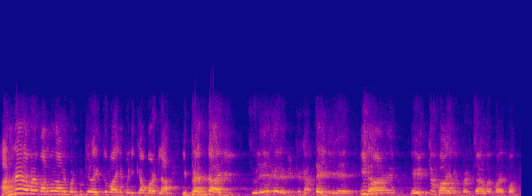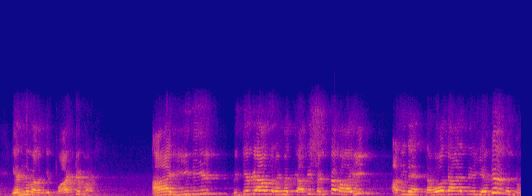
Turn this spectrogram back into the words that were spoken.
അന്നേ നമ്മൾ പറഞ്ഞതാണ് പെൺകുട്ടികളെ എഴുത്തും വായന പഠിക്കാൻ പാടില്ല. ഇപ്പൊ എന്തായി? സുലേഖ രവിക്ക് കത്തെഴുതിയില്ലേ? ഇതാണ് എഴുത്തും വായനയും പഠിച്ചാലുള്ള കുഴപ്പം എന്ന് പറഞ്ഞ് പാട്ട് പാടി. ആ രീതിയിൽ വിദ്യാഭ്യാസ രംഗത്ത് അതിശക്തമായി അതിന് നവോത്ഥാനത്തിന് എതിർ നിന്നു.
